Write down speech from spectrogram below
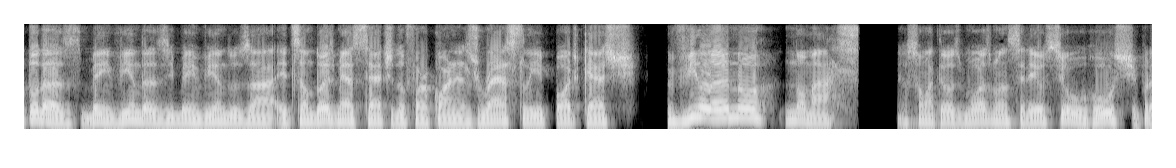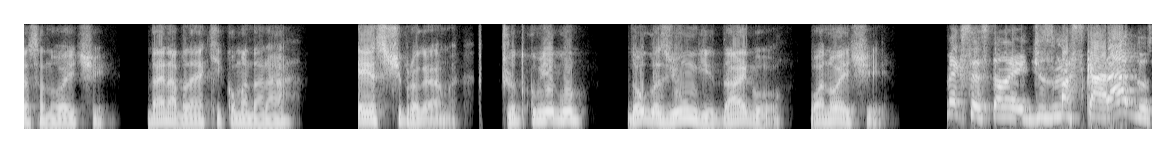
todas bem-vindas e bem-vindos à edição 267 do Four Corners Wrestling Podcast Vilano Nomás. Eu sou Matheus Mosman, serei o seu host por essa noite. Dyna Black comandará este programa. Junto comigo, Douglas Jung, Daigo, boa noite. Como é que vocês estão aí? Desmascarados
